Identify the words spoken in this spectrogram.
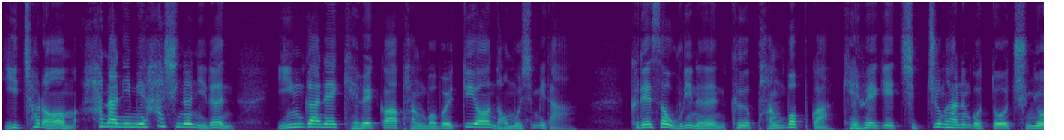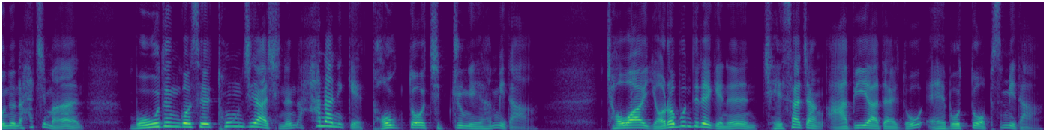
이처럼 하나님이 하시는 일은 인간의 계획과 방법을 뛰어넘으십니다. 그래서 우리는 그 방법과 계획에 집중하는 것도 중요는 하지만 모든 것을 통제하시는 하나님께 더욱더 집중해야 합니다. 저와 여러분들에게는 제사장 아비아달도 에봇도 없습니다.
